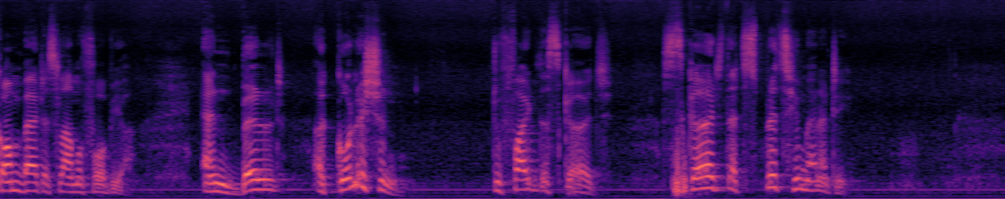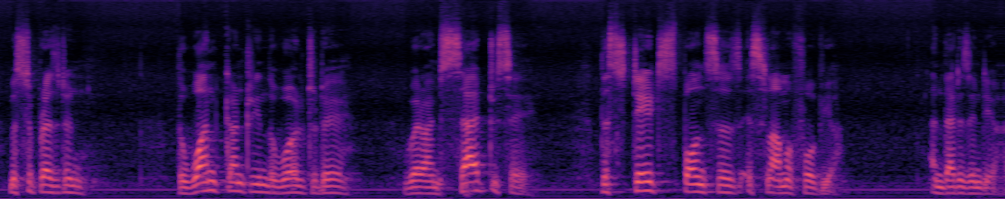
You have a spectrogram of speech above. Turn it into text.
combat Islamophobia and build a coalition to fight the scourge, scourge that splits humanity. Mr. President, the one country in the world today where I'm sad to say the state sponsors Islamophobia, and that is India.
